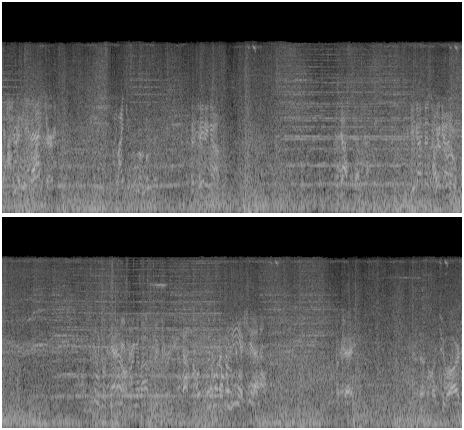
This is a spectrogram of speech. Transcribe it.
Can't shoot any faster. I like it when we're moving. It's heating up. Dustin, You got this, Hunter Crew. this is gonna go down. We bring about victory. Not quit doing it for me again. Okay. Doesn't look too hard.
